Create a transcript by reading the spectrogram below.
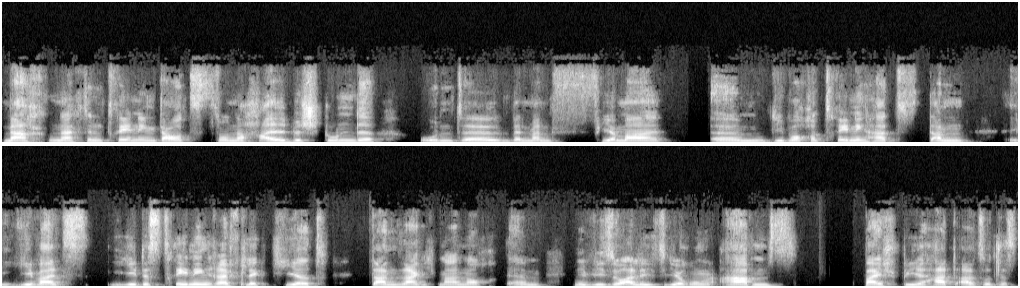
nach, nach dem Training dauert es so eine halbe Stunde und äh, wenn man viermal ähm, die Woche Training hat, dann jeweils jedes Training reflektiert, dann sage ich mal noch ähm, eine Visualisierung abends Beispiel hat. Also das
